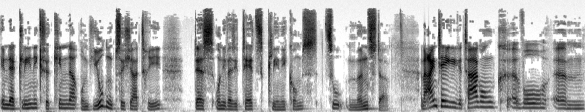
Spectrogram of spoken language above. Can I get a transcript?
in der Klinik für Kinder- und Jugendpsychiatrie des Universitätsklinikums zu Münster. Eine eintägige Tagung, äh, wo ähm,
